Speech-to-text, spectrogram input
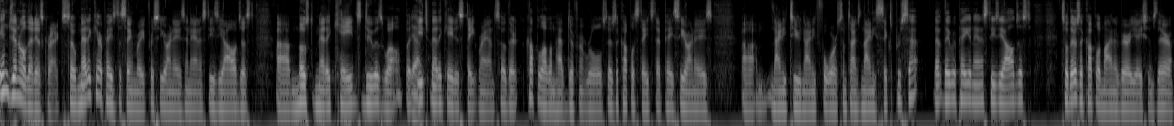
In general, that is correct. So Medicare pays the same rate for CRNAs and anesthesiologists. Uh, most Medicaids do as well, but Yeah. each Medicaid is state ran. So there, a couple of them have different rules. There's a couple of states that pay CRNAs um, 92, 94, sometimes 96 percent that they would pay an anesthesiologist. So there's a couple of minor variations there.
